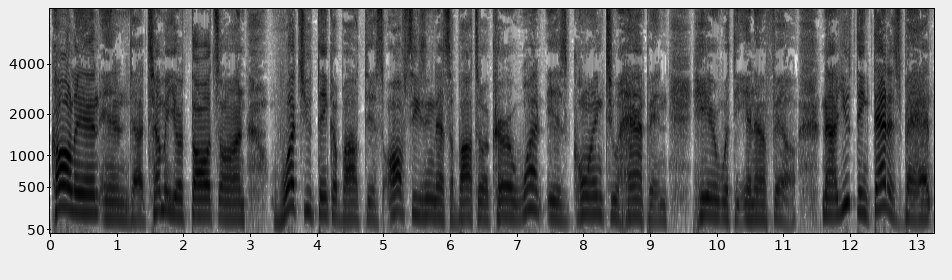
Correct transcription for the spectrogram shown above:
Call in and uh, tell me your thoughts on what you think about this off season that's about to occur. What is going to happen here with the NFL? Now, you think that is bad.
